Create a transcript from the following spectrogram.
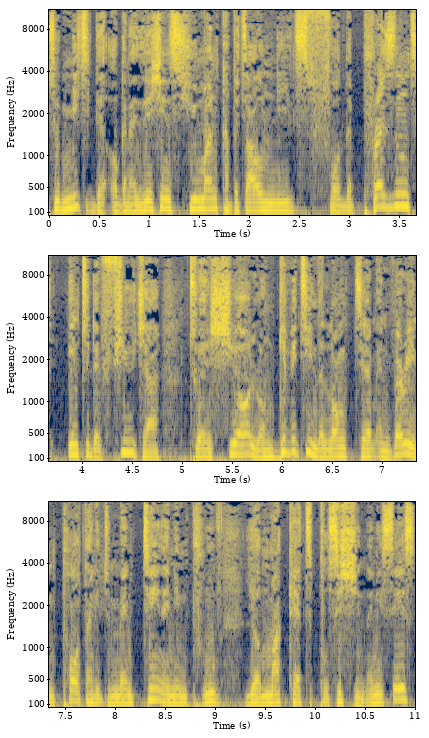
to meet the organization's human capital needs for the present into the future to ensure longevity in the long term and very importantly to maintain and improve your market position. And he says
